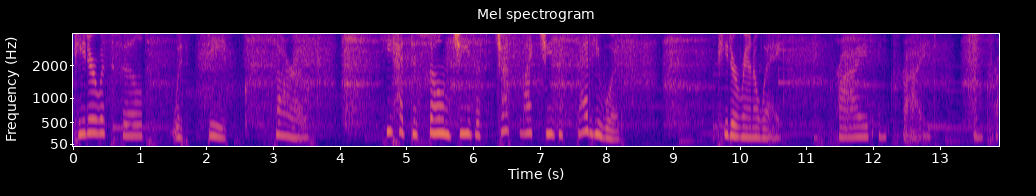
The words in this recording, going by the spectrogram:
Peter was filled with deep sorrow. He had disowned Jesus just like Jesus said he would. Peter ran away and cried and cried and cried.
